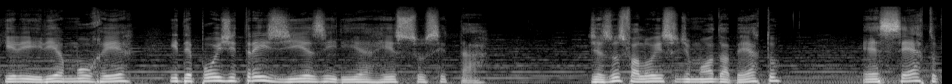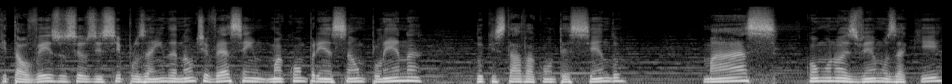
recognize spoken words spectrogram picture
que ele iria morrer e depois de três dias iria ressuscitar. Jesus falou isso de modo aberto. É certo que talvez os seus discípulos ainda não tivessem uma compreensão plena do que estava acontecendo, mas, como nós vemos aqui,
